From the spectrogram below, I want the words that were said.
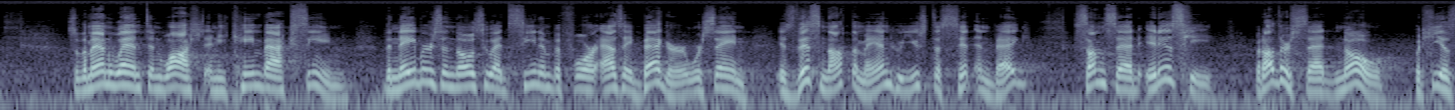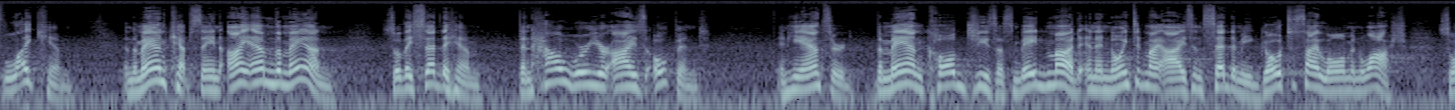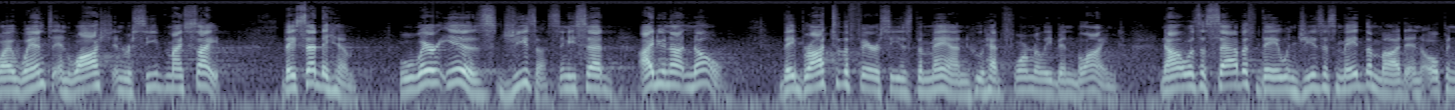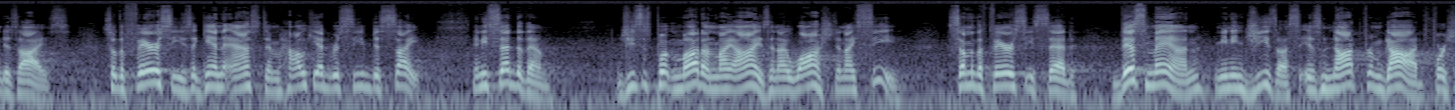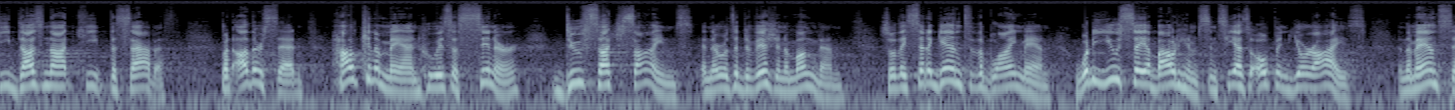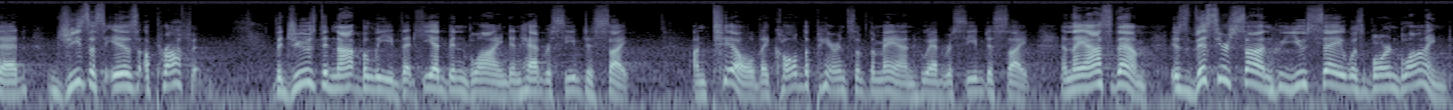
So the man went and washed, and he came back seen. The neighbors and those who had seen him before as a beggar were saying, Is this not the man who used to sit and beg? Some said, It is he. But others said, No, but he is like him. And the man kept saying, I am the man. So they said to him, Then how were your eyes opened? And he answered, The man called Jesus made mud and anointed my eyes and said to me, Go to Siloam and wash. So I went and washed and received my sight. They said to him, well, where is Jesus? And he said, I do not know. They brought to the Pharisees the man who had formerly been blind. Now it was a Sabbath day when Jesus made the mud and opened his eyes. So the Pharisees again asked him how he had received his sight. And he said to them, Jesus put mud on my eyes, and I washed, and I see. Some of the Pharisees said, This man, meaning Jesus, is not from God, for he does not keep the Sabbath. But others said, how can a man who is a sinner do such signs? And there was a division among them. So they said again to the blind man, What do you say about him since he has opened your eyes? And the man said, Jesus is a prophet. The Jews did not believe that he had been blind and had received his sight until they called the parents of the man who had received his sight. And they asked them, Is this your son who you say was born blind?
